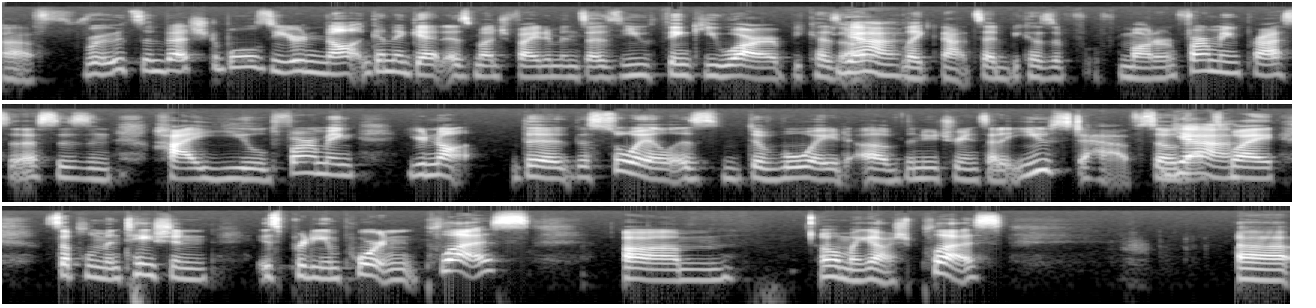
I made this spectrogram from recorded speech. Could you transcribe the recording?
uh, fruits and vegetables, you're not going to get as much vitamins as you think you are because, Yeah. of, like Nat said, because of modern farming processes and high yield farming, you're not. The, the soil is devoid of the nutrients that it used to have. So Yeah. that's why supplementation is pretty important. Plus, um, oh my gosh, plus uh,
